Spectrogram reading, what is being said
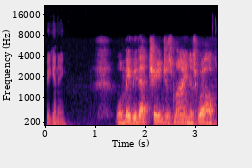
beginning. Well, maybe that changes mine as well.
